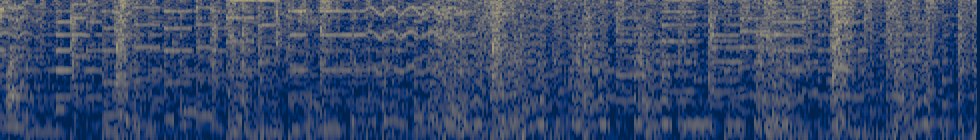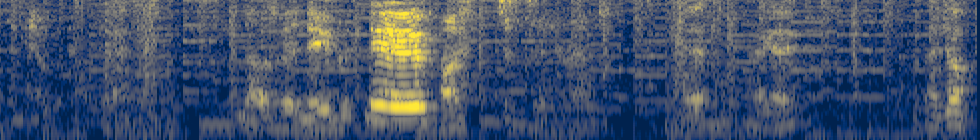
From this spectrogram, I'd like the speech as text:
This way. Okay, look. Okay. That was a bit noob. Noob! I was just turning around. Hit it. Okay. Then jump.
